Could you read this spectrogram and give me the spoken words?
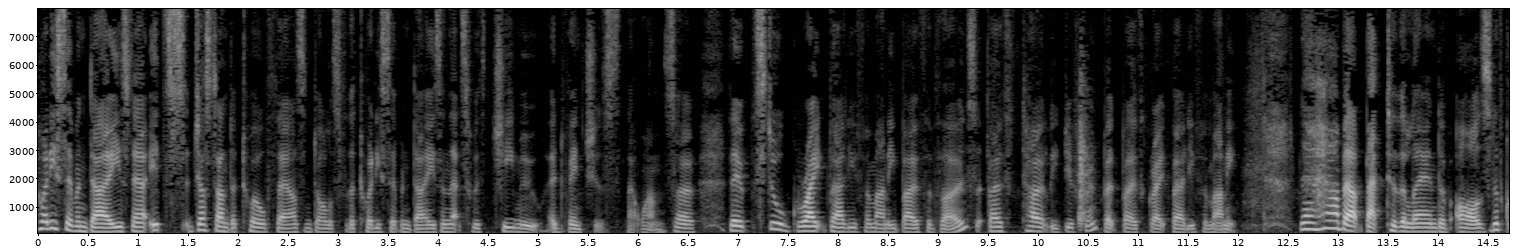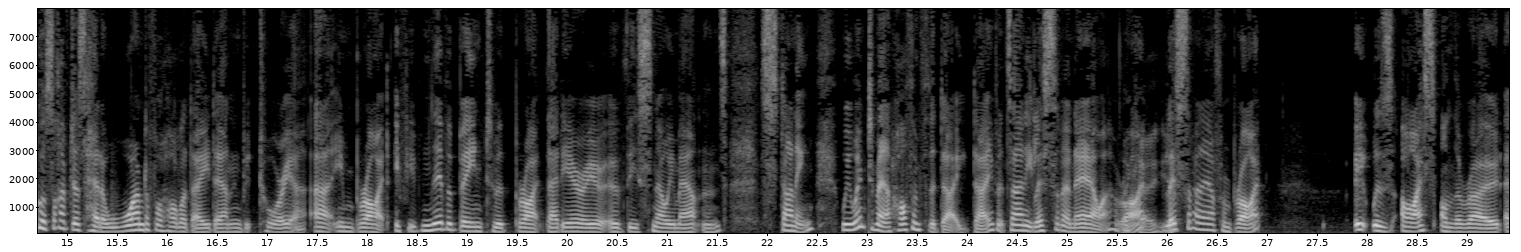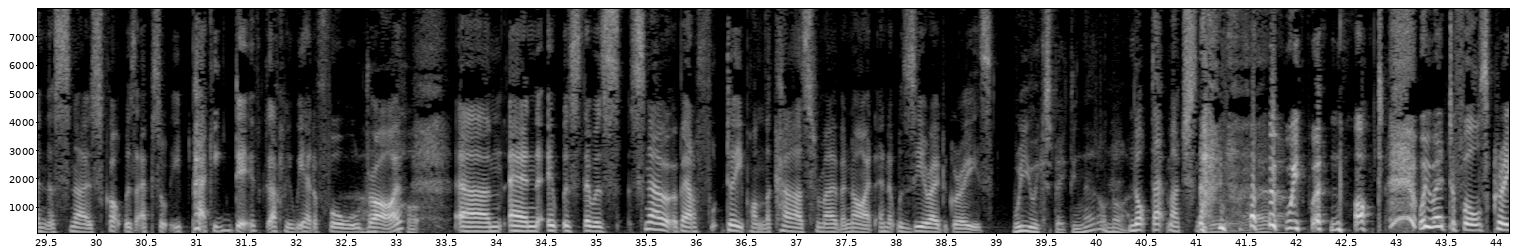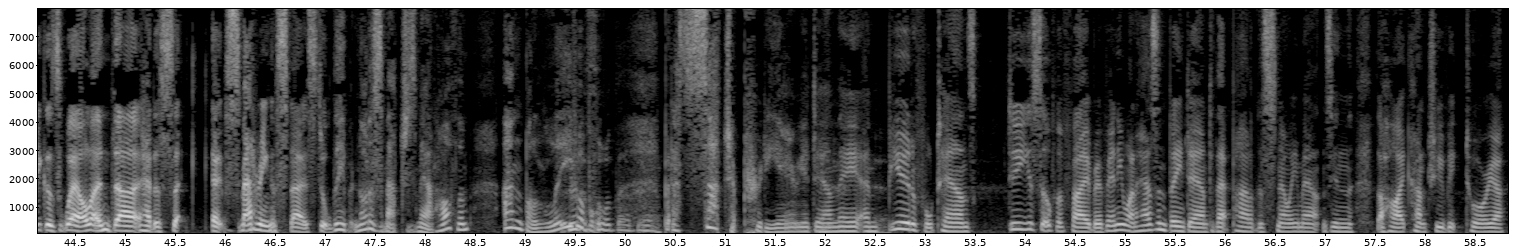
27 days. Now, it's just under $12,000 for the 27 days, and that's with Chimu Adventures, that one. So they're still great value for money, both of those. Both totally different, but both great value for money. Now, how about back to the land of Oz? And of course, I've just had a wonderful holiday down in Victoria, uh, in Bright. If you've never been to Bright, that area of the snowy mountains, stunning. We went to Mount Hotham for the day, Dave. It's only less than an hour, right? Okay, yeah. Less than an hour from Bright it was ice on the road and the snow. Scott was absolutely packing death. Luckily, we had a four wheel drive, um, and it was there was snow about a foot deep on the cars from overnight, and it was zero degrees. Were you expecting that or not? Not that much snow. no, we were not. We went to Falls Creek as well and uh, had a, a smattering of snow still there, but not as much as Mount Hotham. Unbelievable. thought that, yeah. But it's such a pretty area down there and beautiful towns. Do yourself a favour. If anyone hasn't been down to that part of the snowy mountains in the high country of Victoria,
